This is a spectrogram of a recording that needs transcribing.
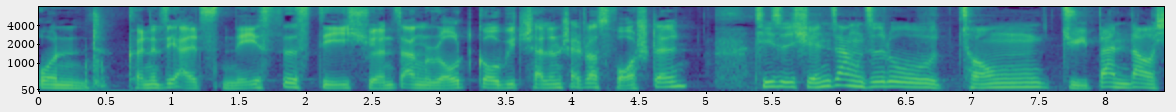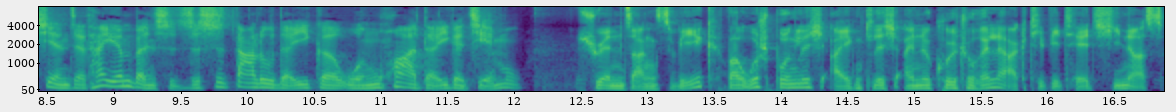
Und können Sie als nächstes die Xuanzang Road Gobi Challenge etwas vorstellen? 其实玄奘之路从举办到现在，它原本是只是大陆的一个文化的一个节目。Xuanzangs Weg war ursprünglich eigentlich eine kulturelle Aktivität Chinas.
